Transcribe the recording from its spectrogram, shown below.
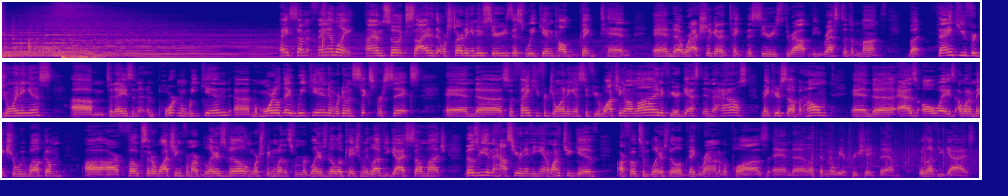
Hey, Summit family. I am so excited that we're starting a new series this weekend called Big Ten. And uh, we're actually going to take this series throughout the rest of the month. But thank you for joining us. Um, today is an important weekend, uh, Memorial Day weekend, and we're doing six for six. And uh, so thank you for joining us. If you're watching online, if you're a guest in the house, make yourself at home. And uh, as always, I want to make sure we welcome uh, our folks that are watching from our Blairsville and worshiping with us from our Blairsville location. We love you guys so much. Those of you in the house here in Indiana, why don't you give our folks in Blairsville a big round of applause and uh, let them know we appreciate them. We love you guys.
